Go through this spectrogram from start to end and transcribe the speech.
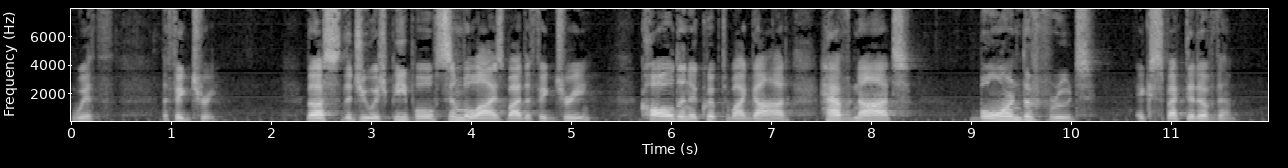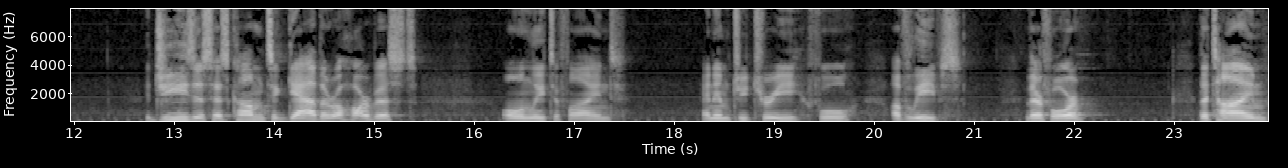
with the fig tree. Thus, the Jewish people, symbolized by the fig tree, called and equipped by God, have not borne the fruit expected of them. Jesus has come to gather a harvest only to find an empty tree full of leaves. Therefore, the time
